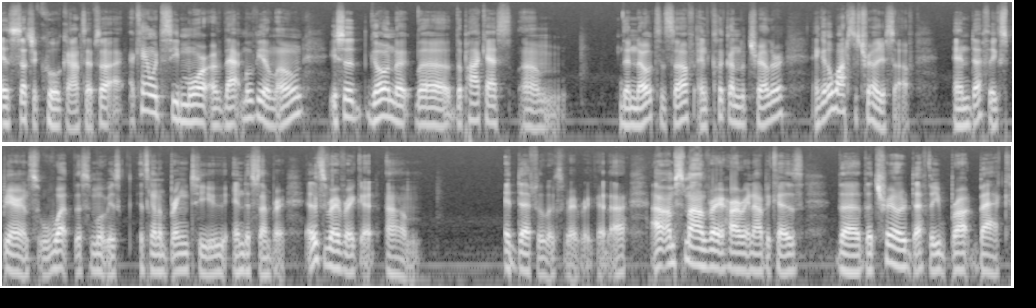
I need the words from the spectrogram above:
is such a cool concept. So I, I, can't wait to see more of that movie alone. You should go on the the, the podcast, um, the notes itself, and click on the trailer and go watch the trailer yourself, and definitely experience what this movie is, is going to bring to you in December. It looks very very good. Um, it definitely looks very very good. Uh, I, I'm smiling very hard right now because the the trailer definitely brought back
